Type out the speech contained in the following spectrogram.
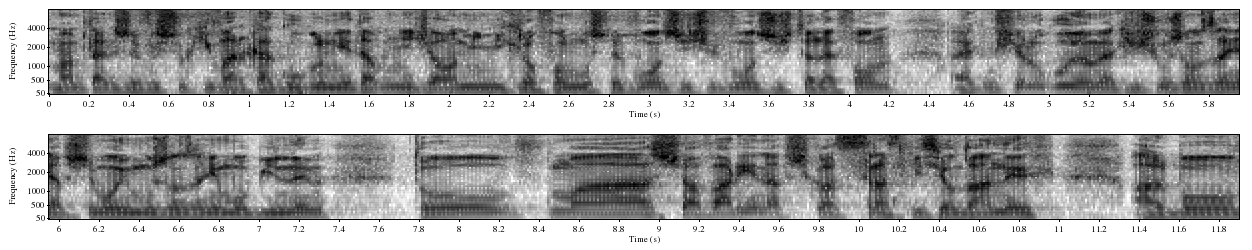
Mam także wyszukiwarka Google, nie, da, nie działa mi mikrofon, muszę włączyć i wyłączyć telefon, a jak mi się logują jakieś urządzenia przy moim urządzeniu mobilnym, to masz awarię na przykład z transmisją danych, albo,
